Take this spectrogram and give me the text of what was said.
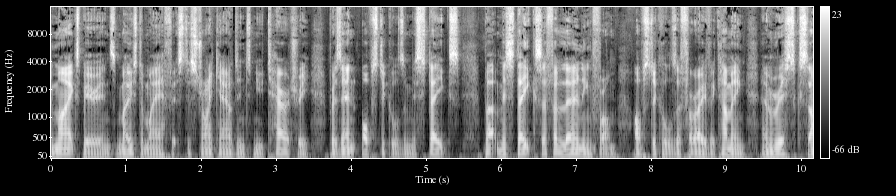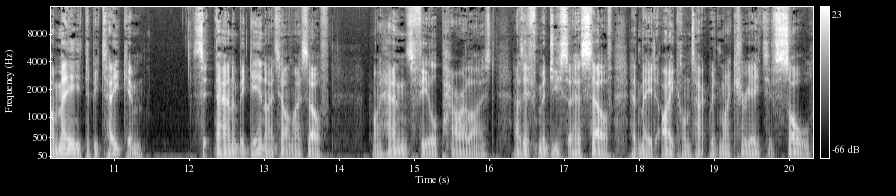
In my experience, most of my efforts to strike out into new territory present obstacles and mistakes, but mistakes are for learning from, obstacles are for overcoming, and risks are made to be taken. Sit down and begin, I tell myself. My hands feel paralyzed, as if Medusa herself had made eye contact with my creative soul.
